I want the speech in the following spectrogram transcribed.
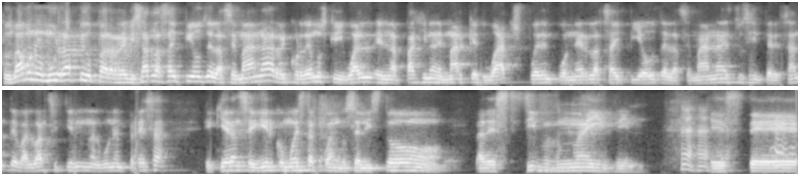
Pues vámonos muy rápido para revisar las IPOs de la semana. Recordemos que igual en la página de Market Watch pueden poner las IPOs de la semana. Esto es interesante, evaluar si tienen alguna empresa que quieran seguir como esta cuando se listó la de Steve Maiden. Este,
